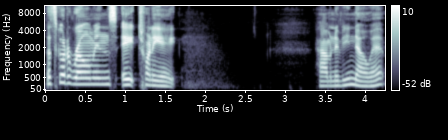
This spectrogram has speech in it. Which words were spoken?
Let's go to Romans 8:28. How many of you know it?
